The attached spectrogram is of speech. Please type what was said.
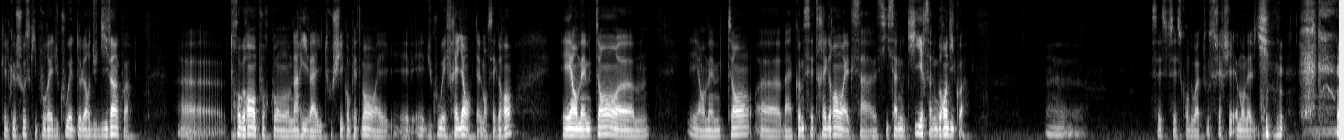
quelque chose qui pourrait du coup être de l'ordre du divin, quoi. Euh, trop grand pour qu'on arrive à y toucher complètement et, du coup effrayant tellement c'est grand et en même temps et en même temps ben, comme c'est très grand et que ça si ça nous tire ça nous grandit quoi Euh, c'est c'est ce qu'on doit tous chercher à mon avis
